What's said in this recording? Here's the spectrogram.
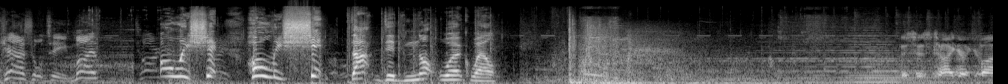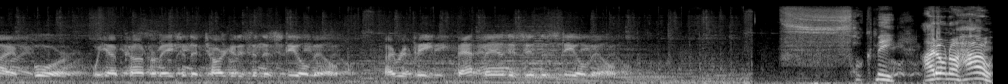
Casualty, my... Holy shit! Holy shit! That did not work well. This is Tiger 5-4. We have confirmation that target is in the steel mill. I repeat, Batman is in the steel mill. Fuck me. I don't know how.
